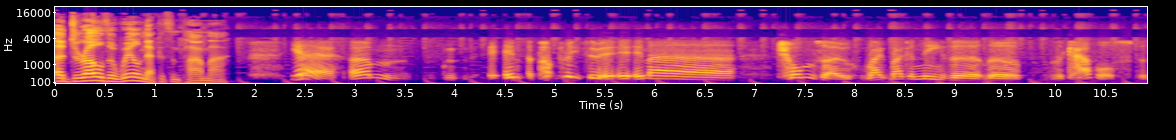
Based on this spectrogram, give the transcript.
a dro the wheel nepeth and Parma. Yeah, um, in, please, ima chonzo, rag ragani the the the cavos the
